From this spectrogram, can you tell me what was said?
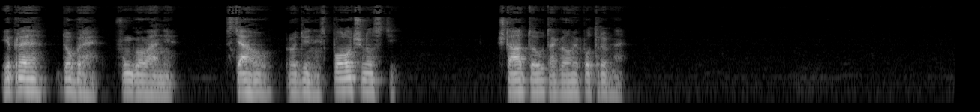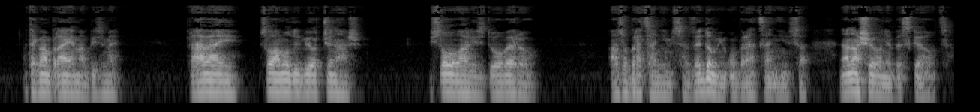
je pre dobré fungovanie vzťahov, rodiny, spoločnosti, štátov tak veľmi potrebné. A tak vám prajem, aby sme práve aj slova modlitby Otče náš vyslovovali s dôverou a s obracaním sa, vedomým obracaním sa na našeho nebeského Otca.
